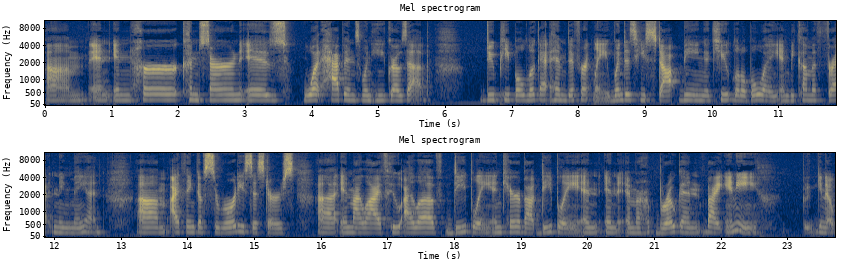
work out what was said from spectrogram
um, and and her concern is what happens when he grows up. Do people look at him differently? When does he stop being a cute little boy and become a threatening man? Um, I think of sorority sisters uh, in my life who I love deeply and care about deeply, and and am broken by any, you know,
